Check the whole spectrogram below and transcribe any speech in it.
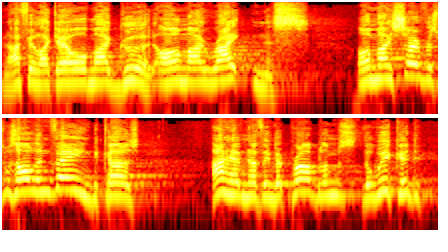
and I feel like all my good, all my rightness, all my service was all in vain because I have nothing but problems. The wicked,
